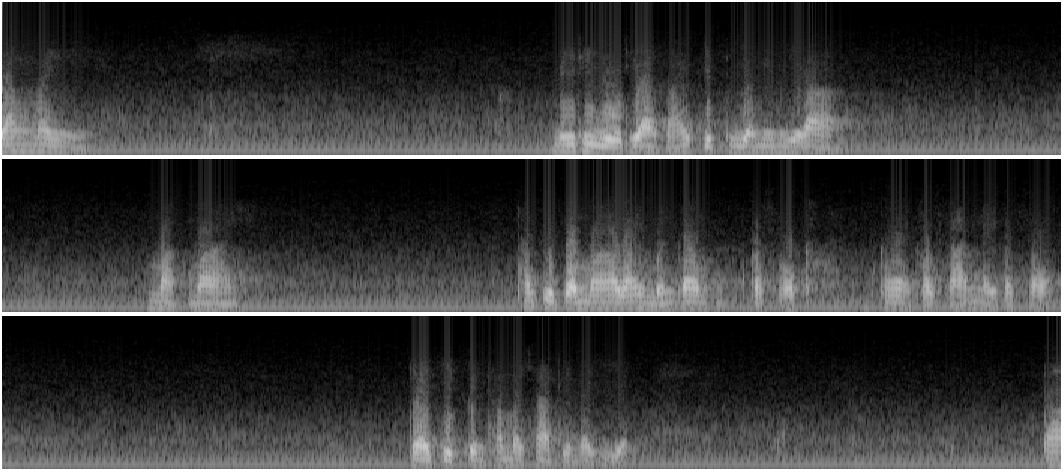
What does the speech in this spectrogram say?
ยังไม่ มีที่อยู่ที่อาศัยจิตที่ยังไม่มีร่างมากมาย ท่านอุปมาไว้เหมือนกับกระสอบแค่ข้าวสารในกระสอบ แต่จิตเป็นธรรมชาติที่ละเอียด ตา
